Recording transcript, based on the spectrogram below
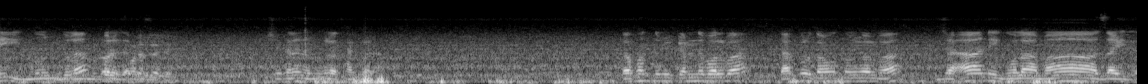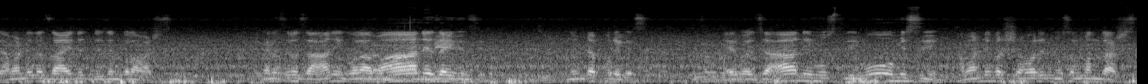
এই নুনগুলা পরে যাবে। সেখানে নুনগুলো থাকবে না। তখন তুমি কেমনে বলবা? তারপর তখন তুমি বলবা জাআনি গোলামা জাইদিন আমার নিকে জাইদের দুইজন গোলাম আসছে। এখানে ছিল জাআনি গোলামানে জাইদিন ছিল। নুনটা পড়ে গেছে। এরপর জাআনি মুসলিম ও মিসরিন আমার নিকট শহরের মুসলমানরা আসছে।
